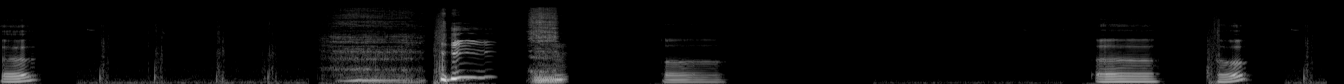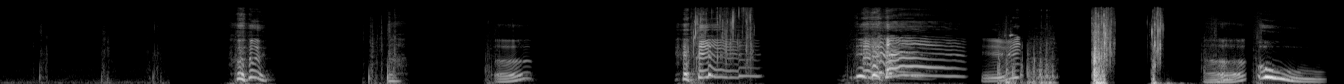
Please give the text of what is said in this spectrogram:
huh? uh... 呃，呃，嘿嘿，呃，嘿嘿，嘿嘿，呃，哦。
